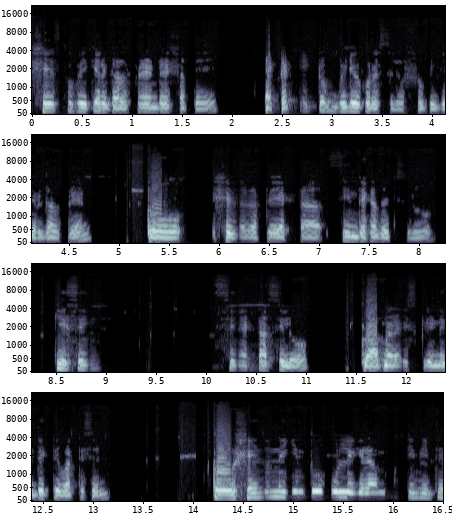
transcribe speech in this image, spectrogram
সে শফিকের গার্লফ্রেন্ডের সাথে একটা টিকটক ভিডিও করেছিল শফিকের গার্লফ্রেন্ড তো সে জায়গাতে একটা সিন দেখা যাচ্ছিল কিসিং সিন একটা ছিল, তো আপনারা স্ক্রিনে দেখতে পারতেছেন। তো সেই জন্য কিন্তু পল্লিগ্রাম টিভিতে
